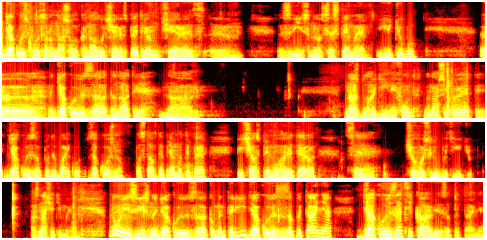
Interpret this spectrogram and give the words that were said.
Дякую спонсорам нашого каналу через Patreon, через, ем, звісно, системи YouTube. Е, Дякую за донати на наш благодійний фонд на наші проекти. Дякую за вподобайку за кожну. Поставте прямо тепер, під час прямого етеру. Це чогось любить YouTube. А значить і ми. Ну і звісно, дякую за коментарі, дякую за запитання, дякую за цікаві запитання.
